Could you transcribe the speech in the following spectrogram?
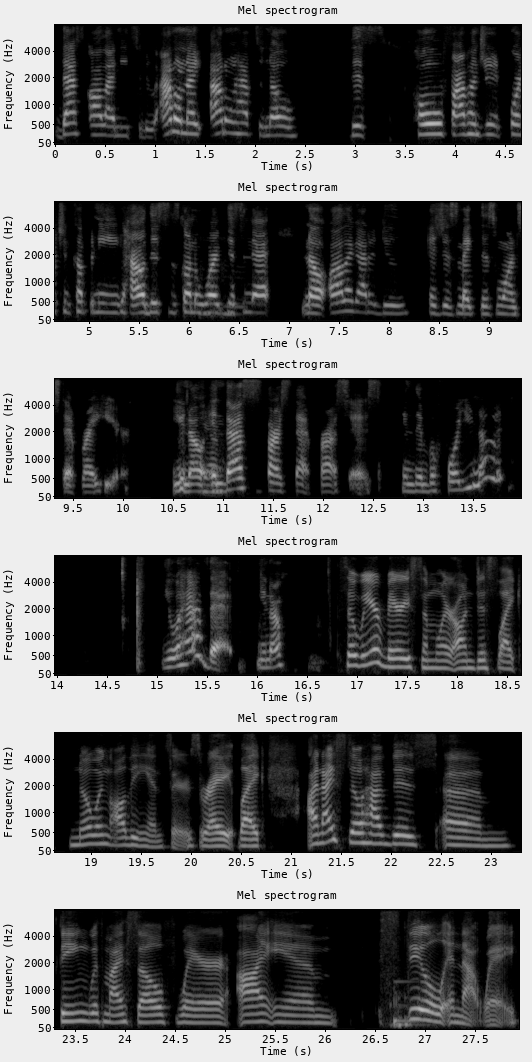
that's all I need to do. I don't know. I don't have to know this whole 500 fortune company how this is going to work. Mm-hmm. This and that. No, all I got to do is just make this one step right here. You know, yeah. and that starts that process. And then before you know it, you'll have that. You know. So we are very similar on just like knowing all the answers, right? Like, and I still have this um thing with myself where I am still in that way.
